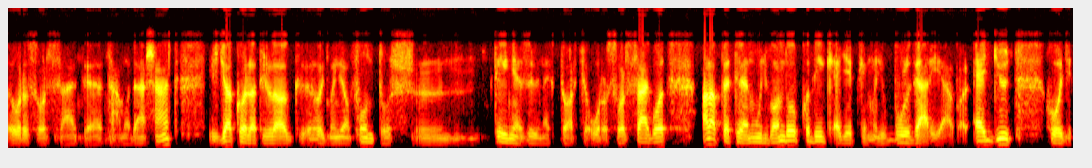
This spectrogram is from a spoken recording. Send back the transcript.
Oroszország támadását, és gyakorlatilag, hogy mondjam, fontos hm, tényezőnek tartja Oroszországot. Alapvetően úgy gondolkodik, egyébként mondjuk Bulgáriával együtt, hogy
